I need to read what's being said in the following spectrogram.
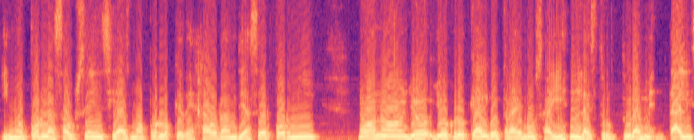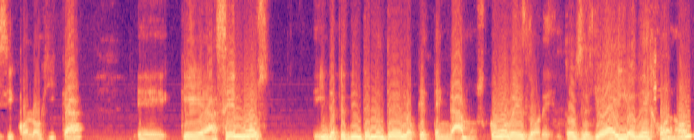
y no por las ausencias, no por lo que dejaron de hacer por mí. No, no, yo, yo creo que algo traemos ahí en la estructura mental y psicológica eh, que hacemos independientemente de lo que tengamos. ¿Cómo ves, Lore? Entonces yo ahí lo dejo, ¿no?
